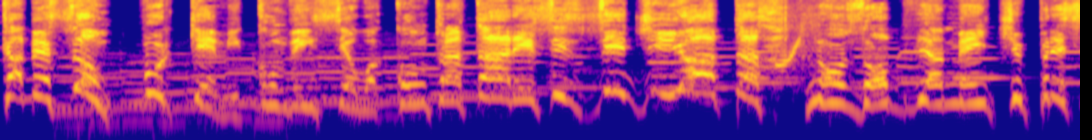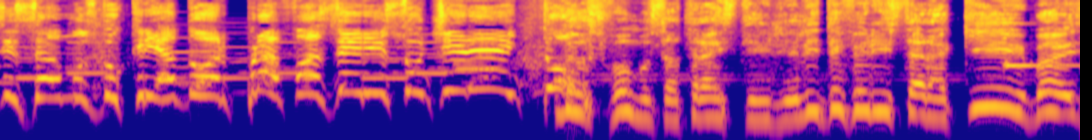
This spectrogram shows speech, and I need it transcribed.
Cabeção, por que me convenceu a contratar esses idiotas? Nós obviamente precisamos do criador pra fazer isso direito! Nós fomos atrás dele. Ele deveria estar aqui, mas...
